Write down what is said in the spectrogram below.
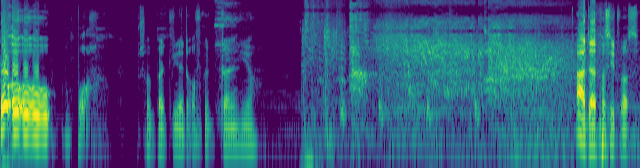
Oh, oh, oh, oh. oh. Boah. Schon bald wieder draufgegangen hier. Ah, da passiert was.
